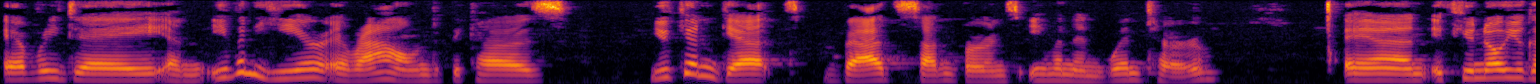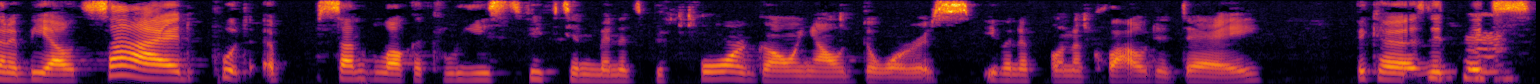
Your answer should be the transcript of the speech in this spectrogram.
every day and even year around because you can get bad sunburns even in winter. And if you know you're going to be outside, put a sunblock at least 15 minutes before going outdoors, even if on a cloudy day, because it mm-hmm. puts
